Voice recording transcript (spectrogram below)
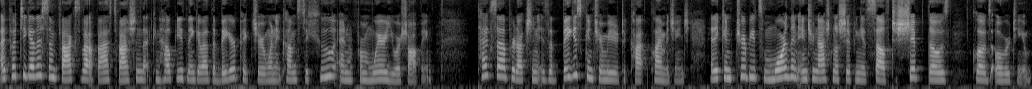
I put together some facts about fast fashion that can help you think about the bigger picture when it comes to who and from where you are shopping. Textile production is the biggest contributor to climate change, and it contributes more than international shipping itself to ship those clothes over to you.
